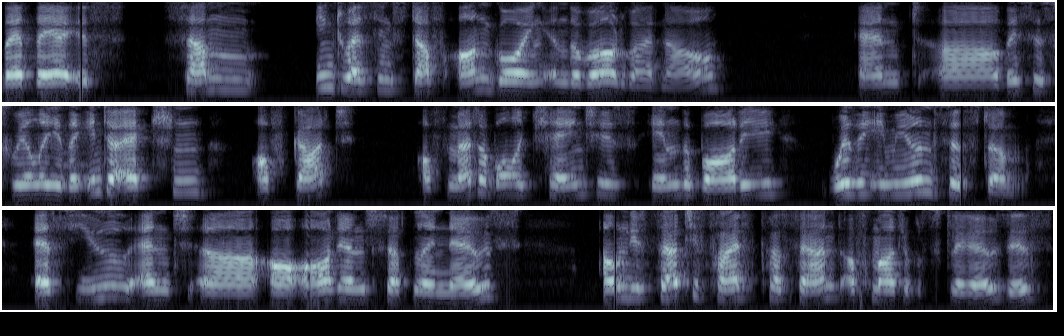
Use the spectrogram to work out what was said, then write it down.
that there is some interesting stuff ongoing in the world right now. And uh, this is really the interaction of gut, of metabolic changes in the body with the immune system. As you and uh, our audience certainly knows, only 35% of multiple sclerosis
